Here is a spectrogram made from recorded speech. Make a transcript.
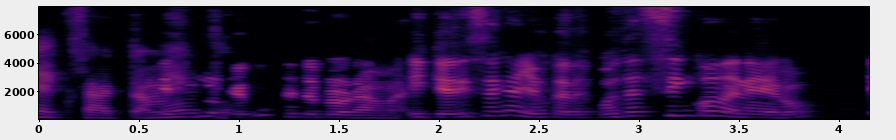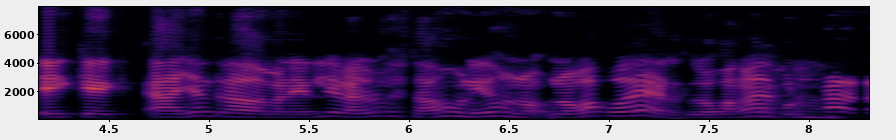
Exactamente. Es lo que busca este programa. ¿Y qué dicen ellos? Que después del 5 de enero, el que haya entrado de manera ilegal a los Estados Unidos no, no va a poder, los van a deportar,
